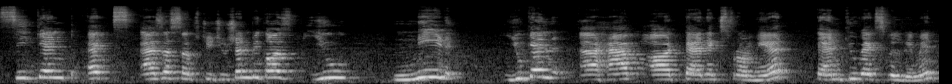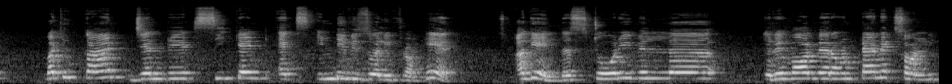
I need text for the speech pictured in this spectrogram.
secant x as a substitution because you need, you can uh, have a tan x from here tan cube x will remain but you can't generate secant x individually from here again the story will uh, revolve around tan x only.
